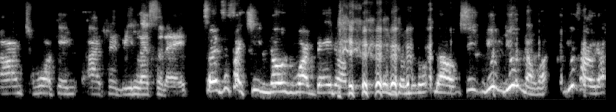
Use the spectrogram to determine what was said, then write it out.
I'm talking, I should be listening. So it's just like she knows verbatim. the little, no, she you you know her. You've heard her.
